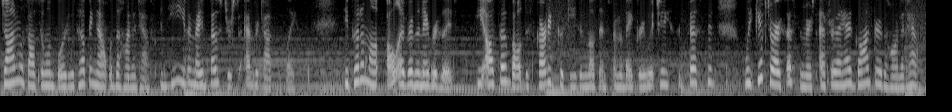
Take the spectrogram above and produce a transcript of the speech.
John was also on board with helping out with the haunted house, and he even made posters to advertise the place. He put them up all over the neighborhood. He also bought discarded cookies and muffins from the bakery, which he suggested we give to our customers after they had gone through the haunted house.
